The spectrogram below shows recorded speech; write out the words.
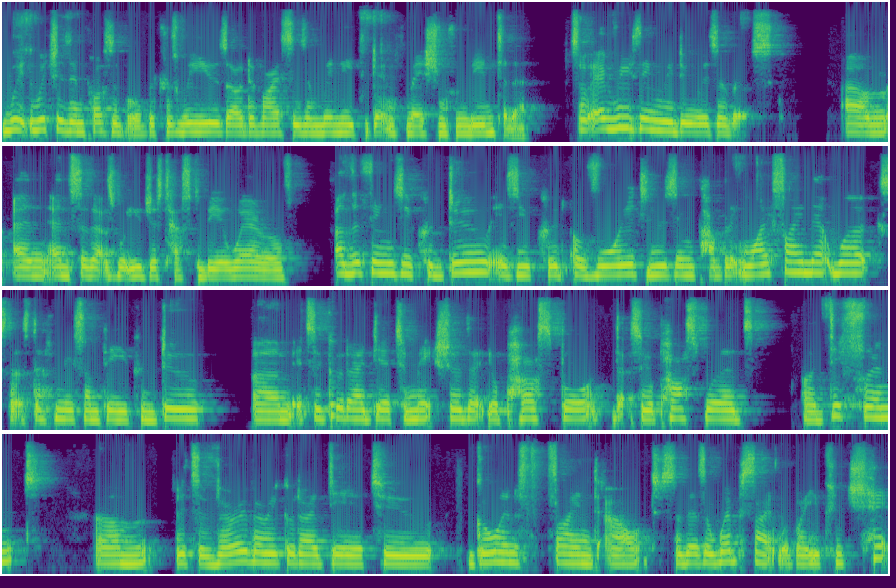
which is impossible because we use our devices and we need to get information from the internet. So everything we do is a risk. Um, and, and so that's what you just have to be aware of. Other things you could do is you could avoid using public Wi-Fi networks. That's definitely something you can do. Um, it's a good idea to make sure that your passport, that so your passwords are different. Um, it's a very, very good idea to go and find out. So there's a website whereby you can check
